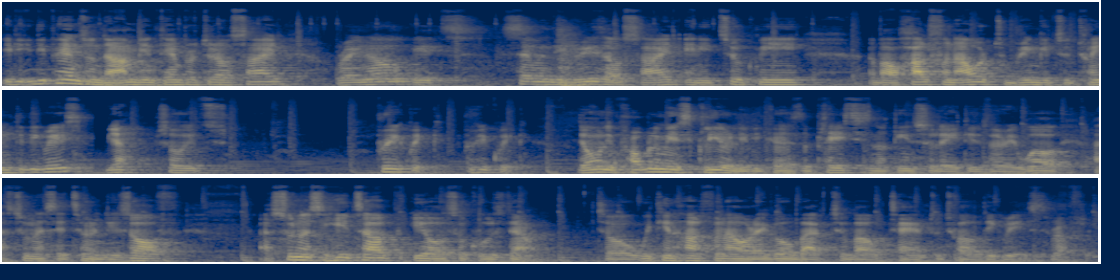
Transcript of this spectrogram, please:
it, it depends on the ambient temperature outside. Right now it's 7 degrees outside and it took me about half an hour to bring it to 20 degrees. Yeah, so it's pretty quick, pretty quick. The only problem is clearly because the place is not insulated very well. As soon as I turn this off, as soon as it heats up, it also cools down. So within half an hour, I go back to about 10 to 12 degrees roughly.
